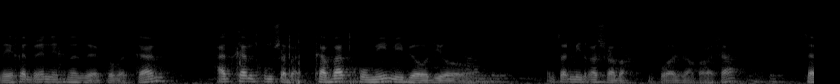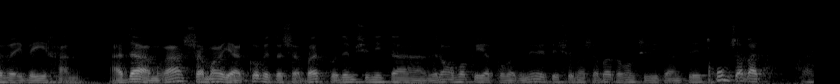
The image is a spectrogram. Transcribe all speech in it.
ויחן פני נכנס ביעקב עד כאן, עד כאן תחום שבת. קבע תחומין מבעוד יום. אוקיי. כמובן מדרש רבה, מפורש מהפרשה. ויחן. עדה אמרה, שמר יעקב את השבת קודם שניתן, זה לא אמרו כיעקב אבינלת, יש שומר שבת אמרו כשניתן, זה תחום שבת. אוקיי.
